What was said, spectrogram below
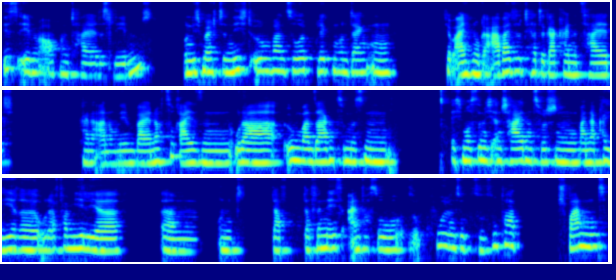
ist eben auch ein Teil des Lebens. Und ich möchte nicht irgendwann zurückblicken und denken, ich habe eigentlich nur gearbeitet, hatte gar keine Zeit, keine Ahnung, nebenbei noch zu reisen oder irgendwann sagen zu müssen, ich musste mich entscheiden zwischen meiner Karriere oder Familie. Ähm, und da, da finde ich es einfach so, so cool und so, so super spannend,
